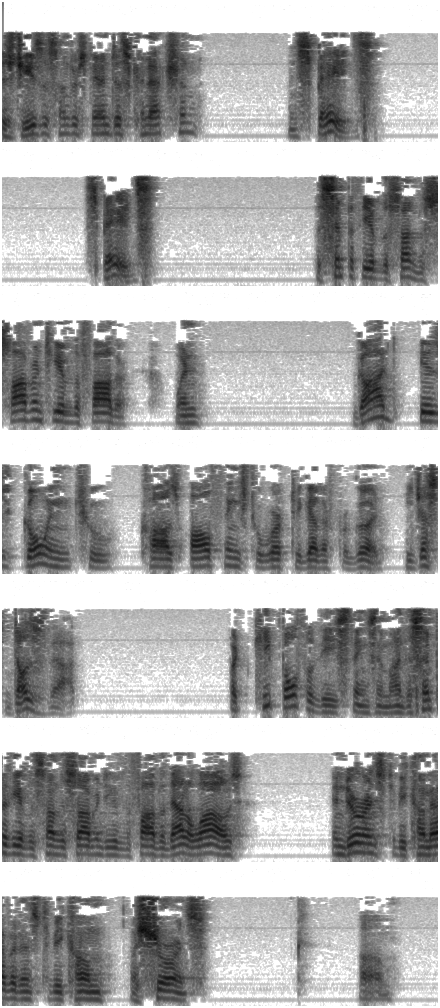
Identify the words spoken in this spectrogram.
Does Jesus understand disconnection? In spades. Spades the sympathy of the Son, the sovereignty of the Father, when God is going to cause all things to work together for good. He just does that. But keep both of these things in mind. The sympathy of the Son, the sovereignty of the Father, that allows endurance to become evidence, to become assurance. Um,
